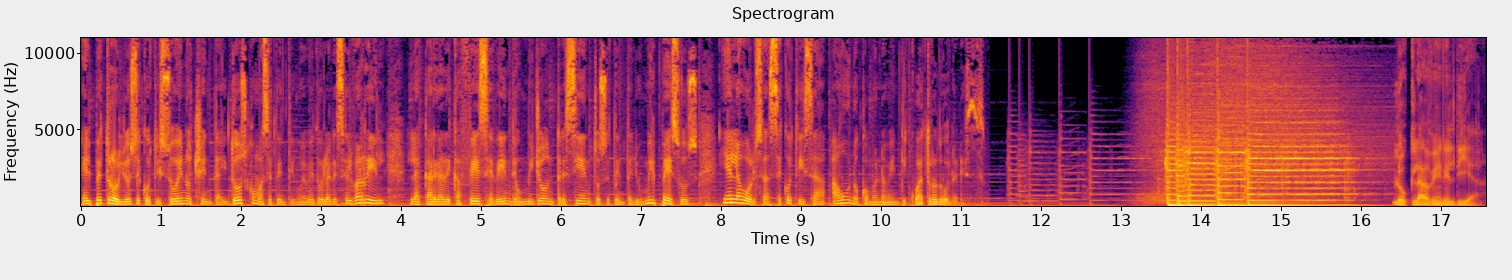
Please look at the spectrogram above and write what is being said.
El petróleo se cotizó en 82,79 dólares el barril, la carga de café se vende a 1.371.000 pesos y en la bolsa se cotiza a 1,94 dólares. Lo clave en el día.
